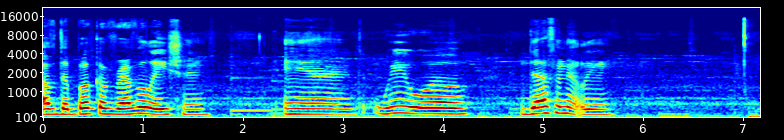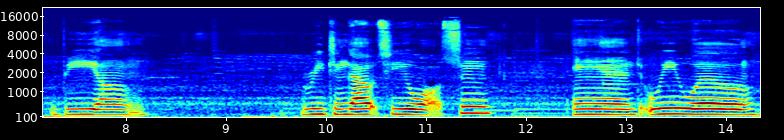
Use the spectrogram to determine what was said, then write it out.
of the book of Revelation. And we will definitely be um, reaching out to you all soon, and we will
